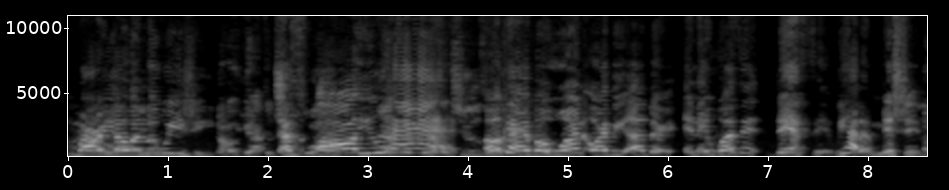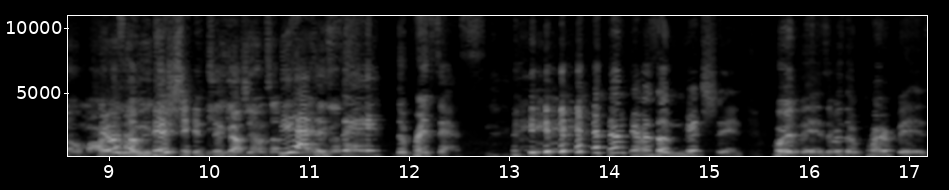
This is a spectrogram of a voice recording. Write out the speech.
Mario and Luigi. No, you have to choose That's one. all you, have to- you had. to choose one. Okay, but one or the other, and it wasn't dancing. We had a mission. no, Mario there was a Luigi, mission he, to he go. up He had to goes, save the princess. there was a mission for this. There was a purpose.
